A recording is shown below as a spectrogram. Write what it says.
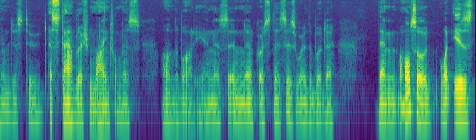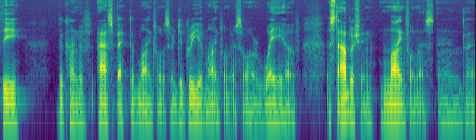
and just to establish mindfulness on the body. And, this, and of course, this is where the Buddha then also what is the the kind of aspect of mindfulness or degree of mindfulness or way of establishing mindfulness, and uh,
